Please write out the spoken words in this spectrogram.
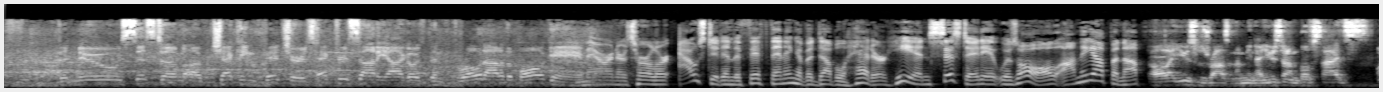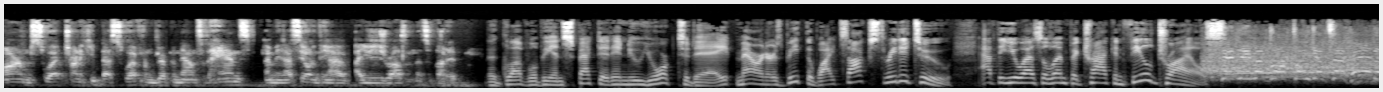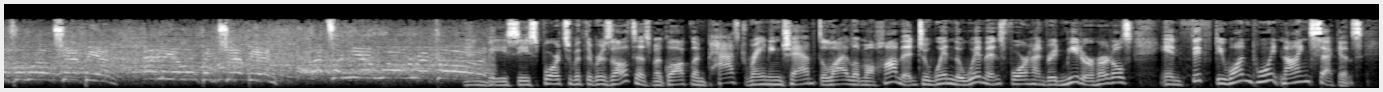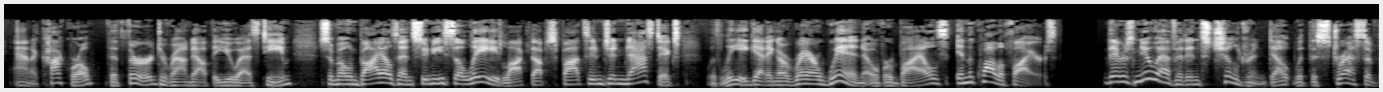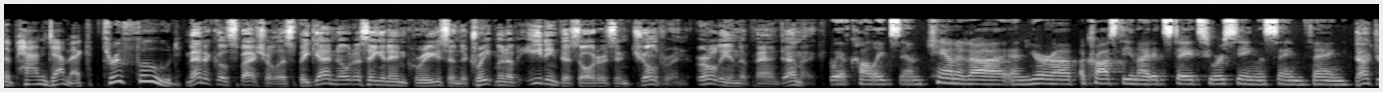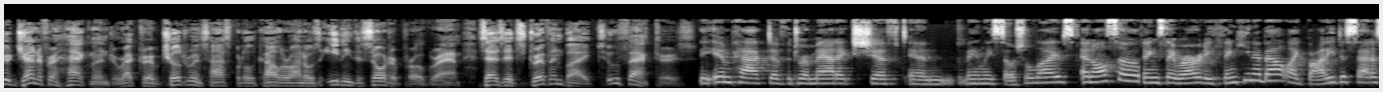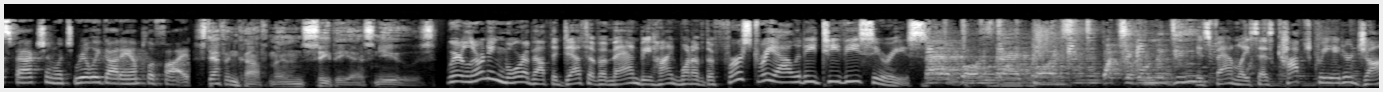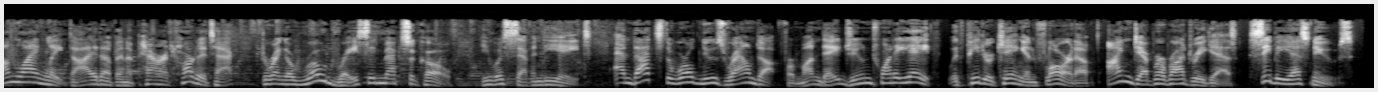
the new system of checking pitchers. Hector Santiago has been thrown out of the ball game. Mariners hurler ousted in the fifth inning of a doubleheader. He insisted it was all on the up and up. All I used was rosin. I mean, I used it on both sides, arms, sweat, trying to keep that sweat from dripping down to the hands. I mean, that's the only thing I, I use rosin. That's about it. The glove will be inspected in New York today. Mariners beat the White Sox 3 to 2 at the U.S. Olympic track and field trials. Sydney McLaughlin gets ahead of the world champion and the Olympic champion. That's a new world record. NBC Sports with the results as McLaughlin passed reigning champ Dalilah Muhammad to win the women's 400 meter hurdles in 51.9 seconds. Anna Cockrell, the third to round out the U.S. team. Simone Biles and Sunisa Lee locked up spots in gymnastics, with Lee getting a rare win over Biles in the qualifiers. There's new evidence children dealt with the stress of the pandemic through food. Medical specialists began noticing an increase in the treatment of eating disorders in children early in the pandemic. We have colleagues in Canada and Europe, across the United States, who are seeing the same thing. Dr. Jennifer Hagman, director of Children's Hospital Colorado's Eating Disorder Program, says it's driven by two factors the impact of the dramatic shift in mainly social lives, and also things they were already thinking about, like body dissatisfaction, which really got amplified. Stephen Kaufman, CBS News. We're learning more about the death of a man behind one of the first reality TV series. Bad boys, bad boys, what you gonna do? His family says Cops creator John Langley died of an apparent heart attack during a road race in Mexico. He was 78. And that's the World News Roundup for Monday, June 28th. With Peter King in Florida, I'm Deborah Rodriguez, CBS News.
